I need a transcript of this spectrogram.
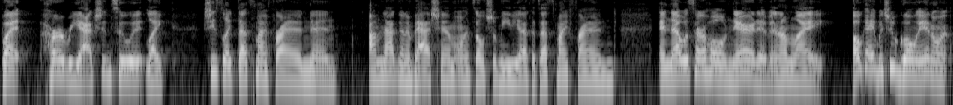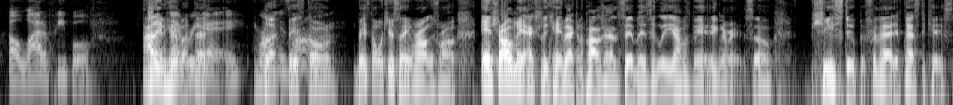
But her reaction to it, like, she's like, that's my friend, and I'm not to bash him on social media because that's my friend. And that was her whole narrative. And I'm like, okay, but you go in on a lot of people I didn't hear about every that. day. Wrong but based wrong. on based on what you're saying, wrong is wrong. And Charlamagne actually came back and apologized and said basically I was being ignorant. So she's stupid for that if that's the case.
